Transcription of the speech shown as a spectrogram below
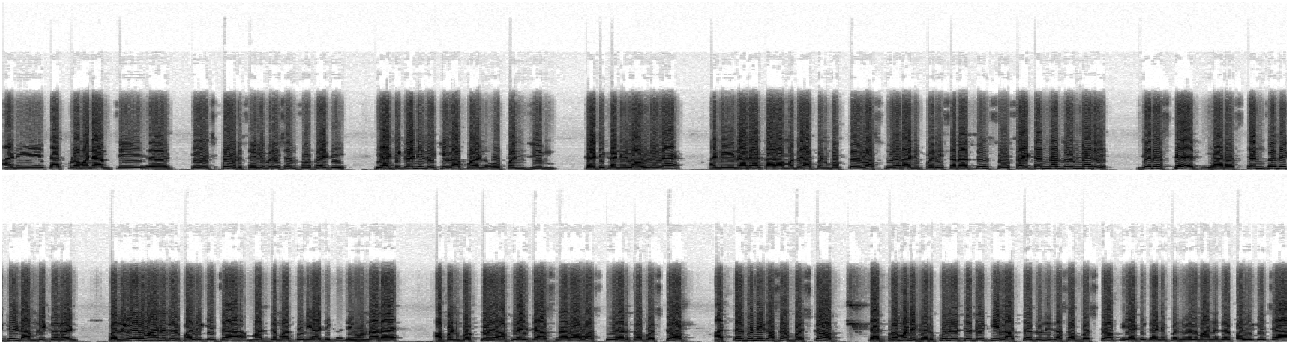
आणि त्याचप्रमाणे आमची केज फोर सेलिब्रेशन सोसायटी या ठिकाणी देखील आपण ओपन जिम त्या ठिकाणी लावलेला आहे. आणि येणाऱ्या काळामध्ये आपण बघतोय वास्तुहार आणि परिसरातील सोसायट्यांना जोडणारे जे रस्ते आहेत ह्या रस्त्यांचं देखील डांबरीकरण पनवेल महानगरपालिकेच्या माध्यमातून या ठिकाणी होणार आहे. आपण बघतोय आपल्या इथे असणारा वास्तुविहारचा बसस्टॉप अत्याधुनिक असा बसस्टॉप त्याचप्रमाणे घरकुल येथे देखील अत्याधुनिक असा बसस्टॉप या ठिकाणी पनवेल महानगरपालिकेच्या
